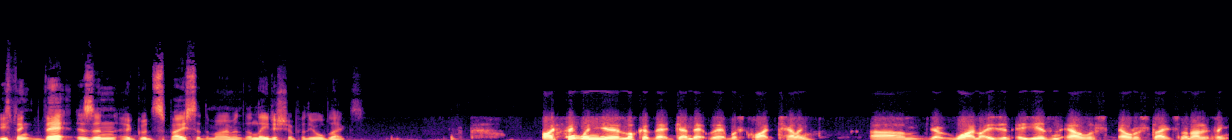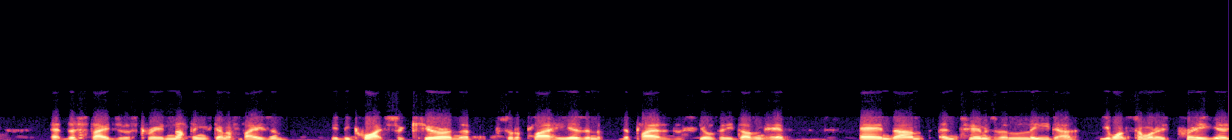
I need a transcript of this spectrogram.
Do you think that is in a good space at the moment, the leadership of the All Blacks? I think when you look at that game, that, that was quite telling. Um, you know, Whitelock, he's an, he is an elder, elder statesman. I don't think at this stage of his career nothing's going to phase him. He'd be quite secure in the sort of player he is and the, the player, the skills that he doesn't have. And um, in terms of a leader, you want someone who's pretty, you know,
